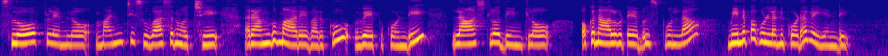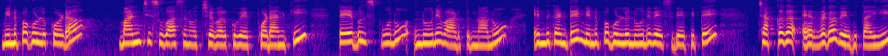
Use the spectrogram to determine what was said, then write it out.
స్లో ఫ్లేమ్లో మంచి సువాసన వచ్చి రంగు మారే వరకు వేపుకోండి. లాస్ట్లో దీంట్లో ఒక నాలుగు టేబుల్ స్పూన్ల మినపగుళ్ళని కూడా వేయండి. మినపగుళ్ళు కూడా మంచి సువాసన వచ్చే వరకు వేపుకోవడానికి టేబుల్ స్పూను నూనె వాడుతున్నాను. ఎందుకంటే మినపగుళ్ళు నూనె వేసి వేపితే చక్కగా ఎర్రగా వేగుతాయి.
